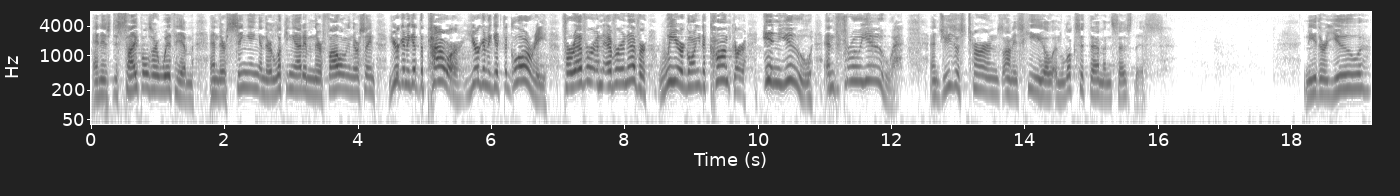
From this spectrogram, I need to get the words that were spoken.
and his disciples are with him and they're singing and they're looking at him and they're following, they're saying, You're going to get the power. You're going to get the glory forever and ever and ever. We are going to conquer in you and through you. And Jesus turns on his heel and looks at them and says this. Neither you,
